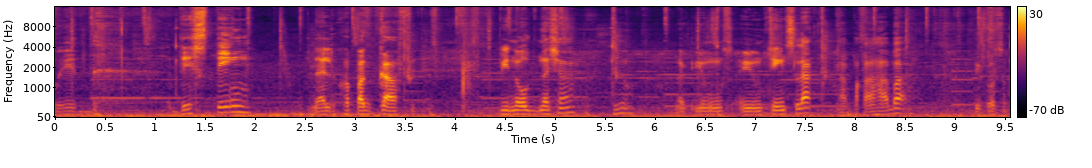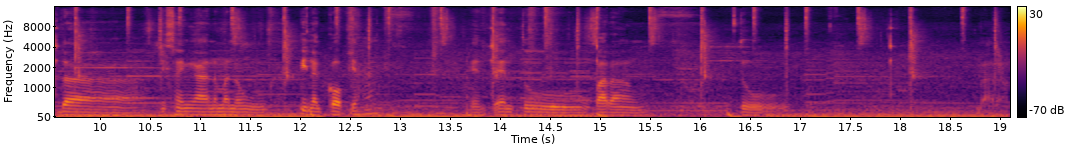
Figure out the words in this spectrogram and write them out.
With this thing, dahil kapag ka pinold na siya, nag- yung, yung chain slack, napakahaba. Because of the design nga naman ng pinagkopyahan. And then to parang to parang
